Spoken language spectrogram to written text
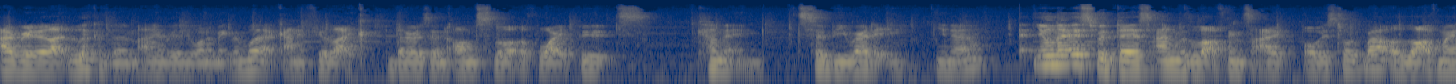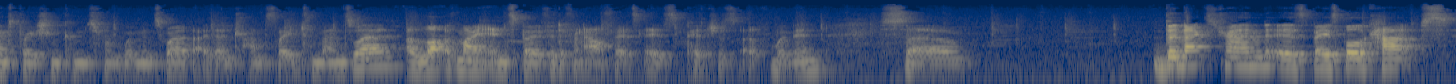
I really like the look of them and I really want to make them work. And I feel like there is an onslaught of white boots coming. So be ready, you know? You'll notice with this and with a lot of things I always talk about, a lot of my inspiration comes from women's wear that I then translate to menswear. A lot of my inspo for different outfits is pictures of women. So the next trend is baseball caps.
